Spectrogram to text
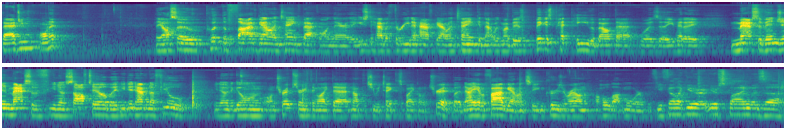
badging on it. They also put the five gallon tank back on there. They used to have a three and a half gallon tank and that was my biggest pet peeve about that was uh, you had a massive engine, massive, you know, Softail, but you didn't have enough fuel, you know, to go on, on trips or anything like that. Not that you would take this bike on a trip, but now you have a five gallon so you can cruise around a whole lot more. If you felt like your, your spine was uh,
